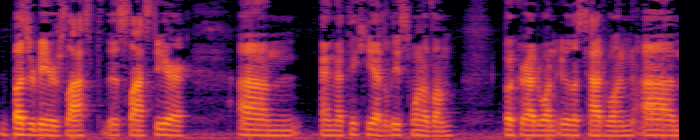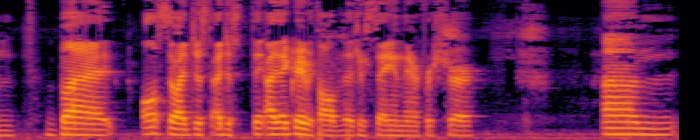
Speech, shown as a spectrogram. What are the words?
buzzer beaters last this last year, um, and I think he had at least one of them. Booker had one. Ulis had one. Um, but also, I just I just I agree with all that you're saying there for sure. Um,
